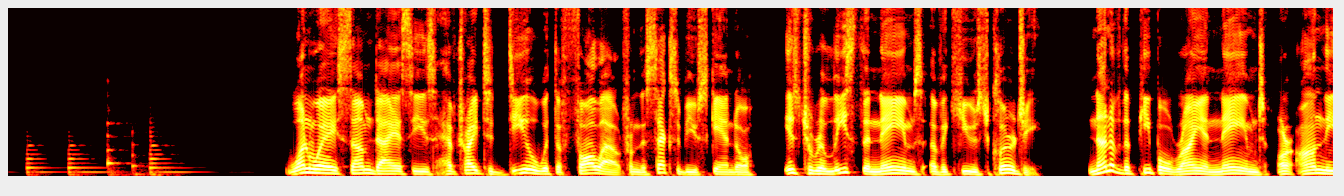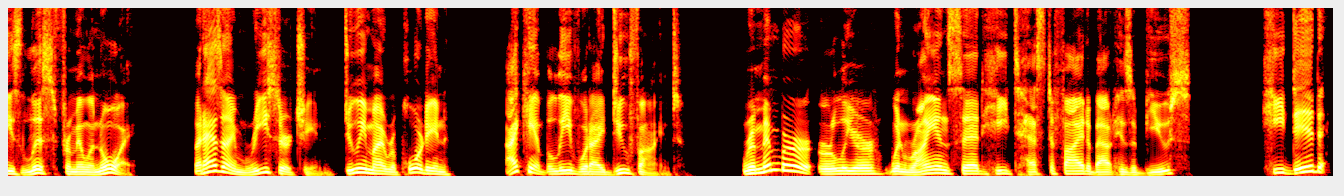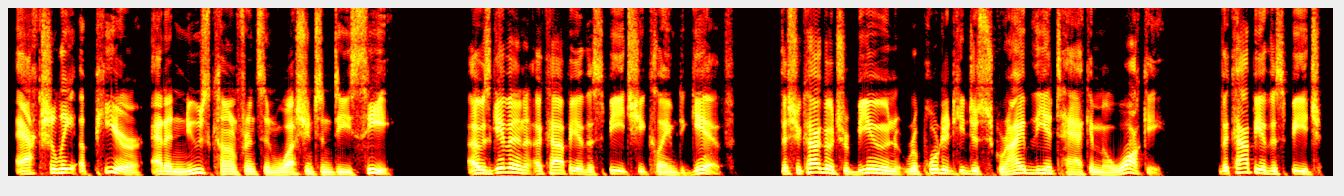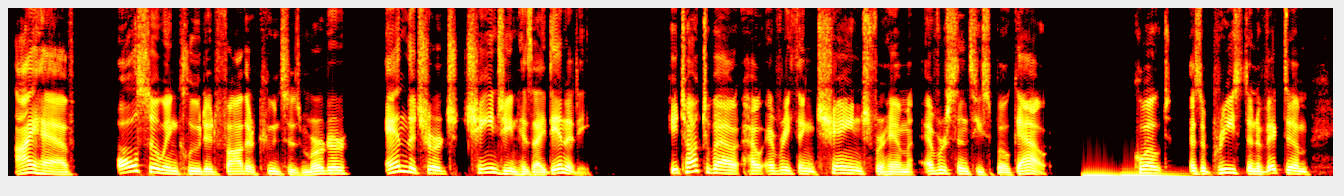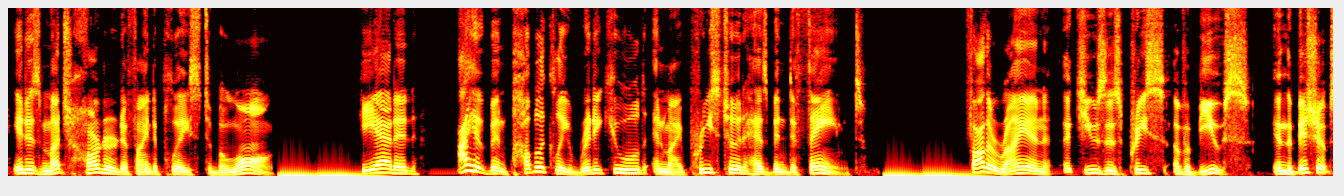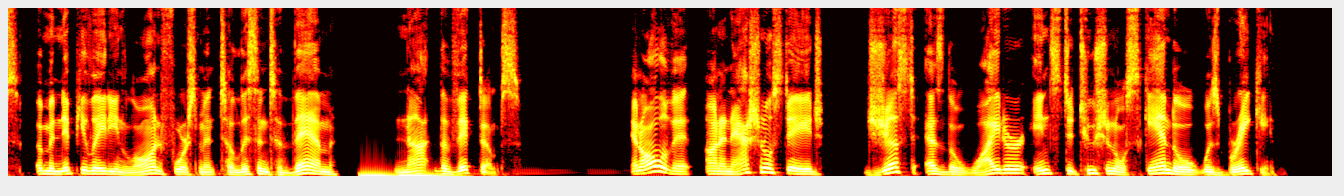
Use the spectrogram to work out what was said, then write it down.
One way some dioceses have tried to deal with the fallout from the sex abuse scandal is to release the names of accused clergy. None of the people Ryan named are on these lists from Illinois. But as I'm researching, doing my reporting, I can't believe what I do find. Remember earlier when Ryan said he testified about his abuse? He did actually appear at a news conference in Washington, D.C. I was given a copy of the speech he claimed to give. The Chicago Tribune reported he described the attack in Milwaukee. The copy of the speech I have also included Father Kunz's murder and the church changing his identity. He talked about how everything changed for him ever since he spoke out. Quote, as a priest and a victim, it is much harder to find a place to belong. He added, I have been publicly ridiculed and my priesthood has been defamed. Father Ryan accuses priests of abuse and the bishops of manipulating law enforcement to listen to them, not the victims. And all of it on a national stage just as the wider institutional scandal was breaking.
